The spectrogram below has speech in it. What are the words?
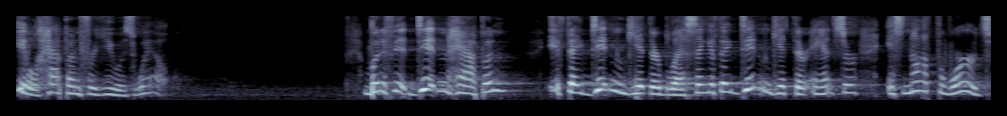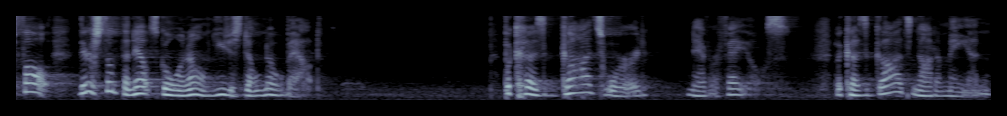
it'll happen for you as well. But if it didn't happen, if they didn't get their blessing, if they didn't get their answer, it's not the word's fault. There's something else going on you just don't know about. Because God's word never fails. Because God's not a man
